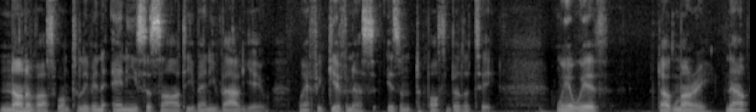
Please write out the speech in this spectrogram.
none of us want to live in any society of any value where forgiveness isn't a possibility. We're with Doug Murray. Now,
